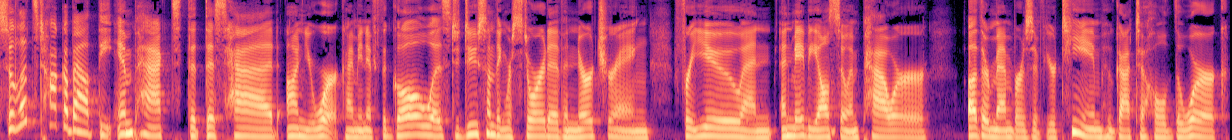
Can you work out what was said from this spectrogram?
So let's talk about the impact that this had on your work. I mean, if the goal was to do something restorative and nurturing for you and and maybe also empower other members of your team who got to hold the work,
